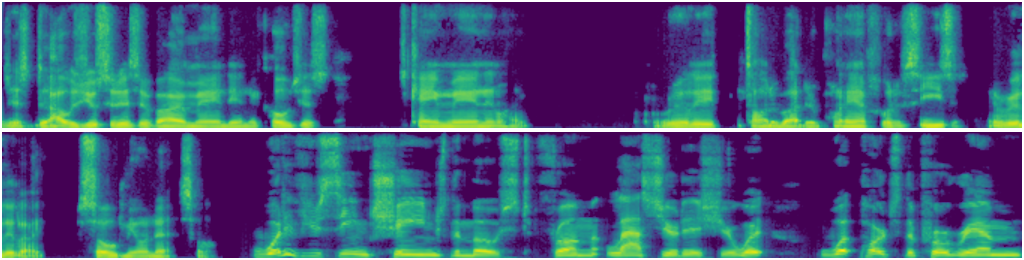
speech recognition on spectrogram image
Just I was used to this environment, and then the coaches came in and like really talked about their plan for the season. It really like sold me on that. So, what have you seen change the most from last year to this year? What what parts of the program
